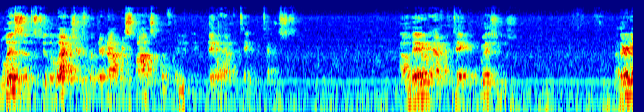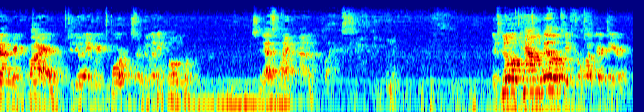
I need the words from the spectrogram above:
listens to the lectures, but they're not responsible for anything. They don't have to take the tests. Uh, they don't have to take the quizzes. They're not required to do any reports or do any homework. See, that's my kind of class. There's no accountability for what they're hearing.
